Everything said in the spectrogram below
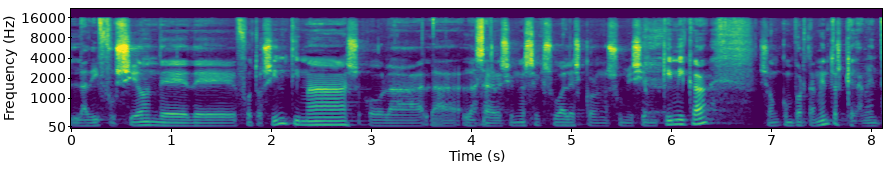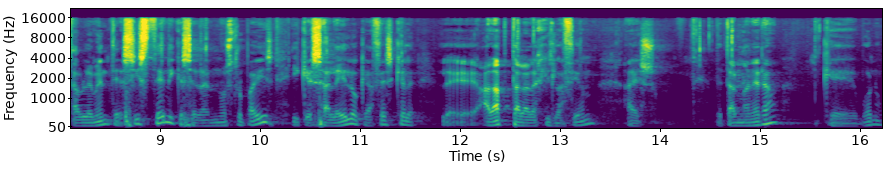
La difusión de, fotos íntimas o las agresiones sexuales con sumisión química son comportamientos que lamentablemente existen y que se dan en nuestro país y que esa ley lo que hace es que adapta la legislación a eso. De tal manera que bueno,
